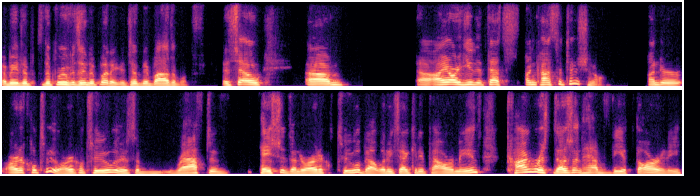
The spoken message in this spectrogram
I mean, the, the proof is in the pudding. It's impossible. And so um, uh, I argue that that's unconstitutional under Article 2. Article 2, there's a raft of cases under Article 2 about what executive power means. Congress doesn't have the authority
